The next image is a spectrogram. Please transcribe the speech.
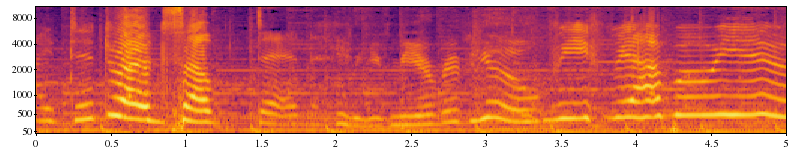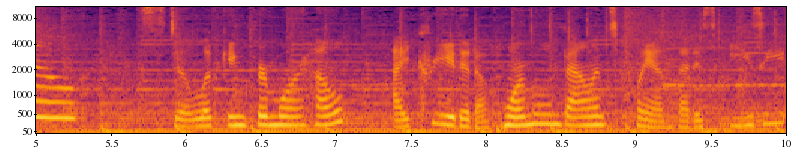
I did learn something. Leave me a review. Leave me a review. Still looking for more help? I created a hormone balance plan that is easy,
